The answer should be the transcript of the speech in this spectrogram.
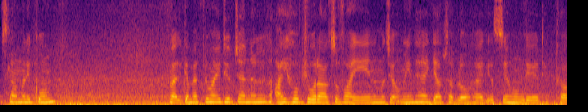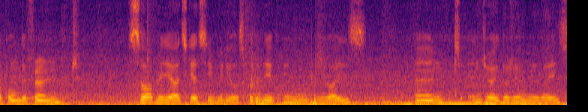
अस्सलाम वालेकुम back to my YouTube channel I hope you are also fine मुझे उम्मीद है कि आप सब लोग खैरियत से होंगे ठीक ठाक होंगे फ्रेंड सो आप मेरे आज की ऐसी वीडियोस को तो देख रहे होंगे वाइस एंड एंजॉय कर रहे होंगे वाइस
